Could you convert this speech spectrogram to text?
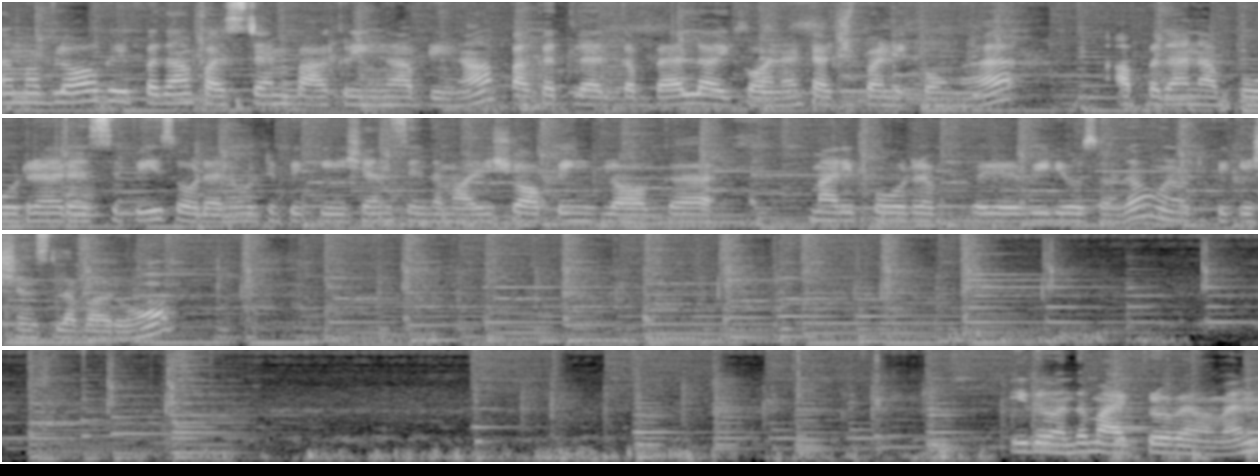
நம்ம ப்ளாக் இப்போ தான் ஃபஸ்ட் டைம் பார்க்குறீங்க அப்படின்னா பக்கத்தில் இருக்க பெல் ஐக்கானை டச் பண்ணிக்கோங்க. அப்போ தான் நான் போடுற ரெசிபீஸோட நோட்டிஃபிகேஷன்ஸ் இந்த மாதிரி ஷாப்பிங் vlog மாதிரி போடுற வீடியோஸ் வந்து உங்கள் நோட்டிஃபிகேஷன்ஸில் வரும். இது வந்து மைக்ரோவேவ் அவன்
